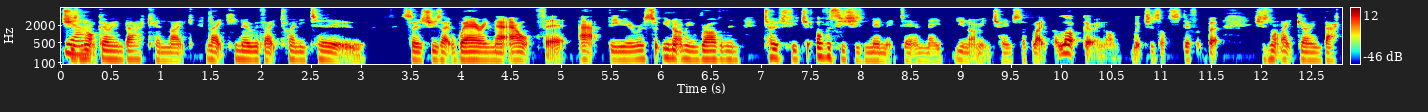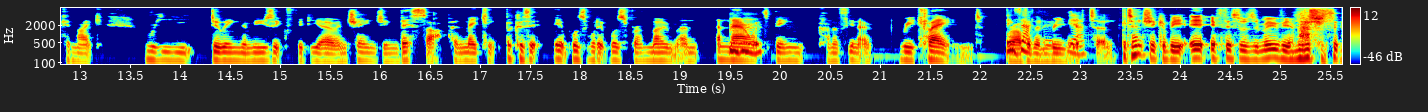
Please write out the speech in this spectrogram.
She's Yeah. not going back and like, like you know, with like Twenty Two. So she's like wearing that outfit at the era. So you know what I mean. Rather than totally, ch- obviously she's mimicked it and made you know what I mean, changed stuff like a lot going on, which is obviously different. But she's not like going back and like redoing the music video and changing this up and making because it, it was what it was for a moment and now Mhm. it's being kind of you know reclaimed rather than Exactly, yeah. rewritten. Potentially, it could be if this was a movie. Imagine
